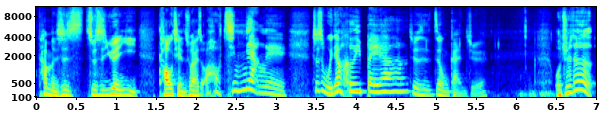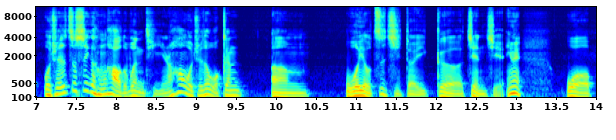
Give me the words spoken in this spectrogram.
他们是就是愿意掏钱出来说哦，精酿哎，就是我一定要喝一杯啊，就是这种感觉。我觉得我觉得这是一个很好的问题。然后我觉得我跟嗯。我有自己的一个见解，因为我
